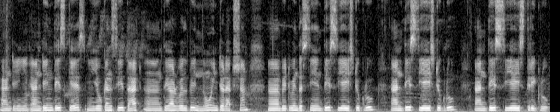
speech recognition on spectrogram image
and in, and in this case you can see that uh, there will be no interaction uh, between the this CH2 group and this CH2 group and this CH3 group.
